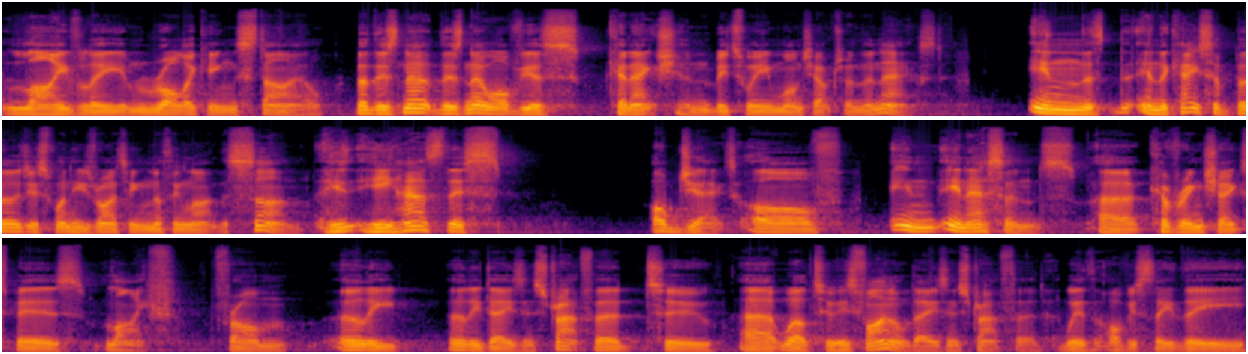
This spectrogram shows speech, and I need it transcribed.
lively and rollicking style. But there's no there's no obvious connection between one chapter and the next. In the in the case of Burgess, when he's writing Nothing Like the Sun, he he has this object of, in in essence, uh, covering Shakespeare's life from early early days in Stratford to uh, well to his final days in Stratford, with obviously the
